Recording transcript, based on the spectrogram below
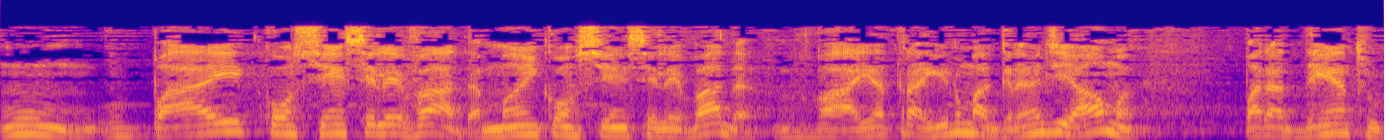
Um, o pai, consciência elevada, mãe, consciência elevada, vai atrair uma grande alma para dentro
